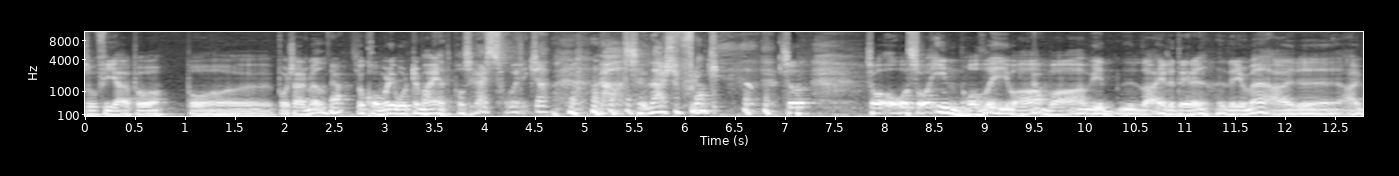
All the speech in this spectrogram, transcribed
Sofie er på, på, på skjermen, ja. så kommer de bort til meg etterpå og sier 'Jeg så ikke!' Ja, hun er så flink! så, Så, og så innholdet i hva, hva vi, da, eller dere driver med, er, er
